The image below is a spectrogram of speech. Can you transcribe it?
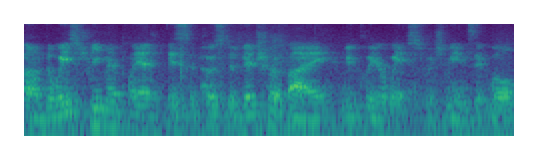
um, the waste treatment plant is supposed to vitrify nuclear waste, which means it will,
